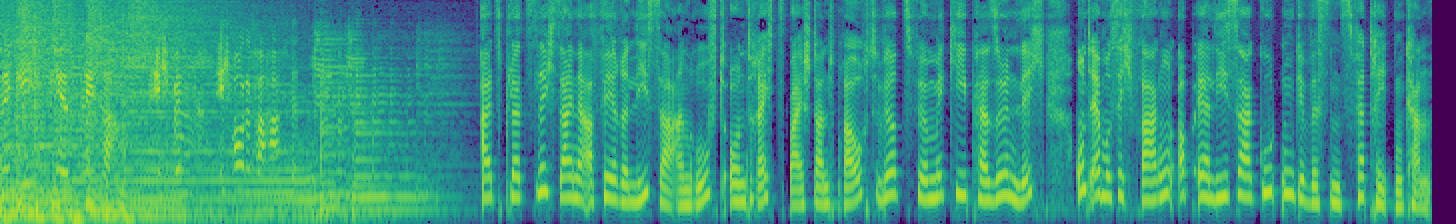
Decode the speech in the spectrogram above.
Nicky, hier ist Lisa. Ich bin. Ich wurde verhaftet. Als plötzlich seine Affäre Lisa anruft und Rechtsbeistand braucht, wird's für Mickey persönlich und er muss sich fragen, ob er Lisa guten Gewissens vertreten kann.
